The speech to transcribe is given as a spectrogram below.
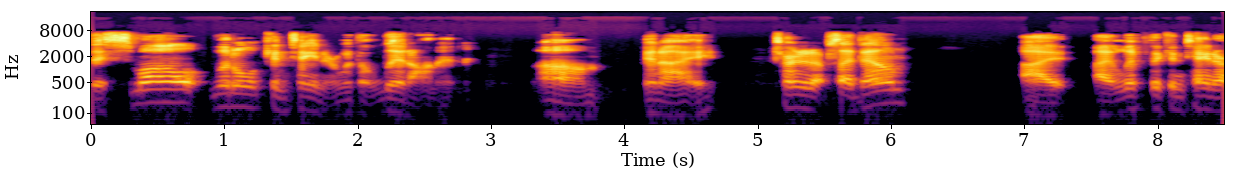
this small little container with a lid on it. Um, and I turn it upside down. I I lift the container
